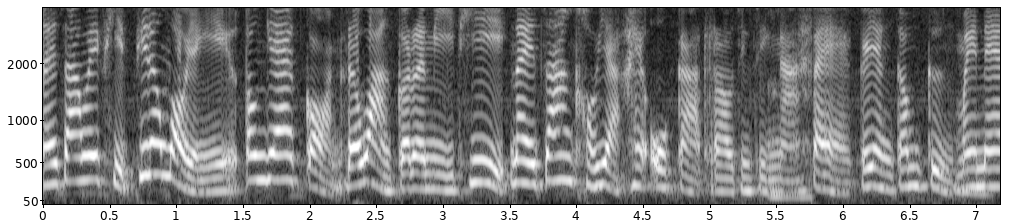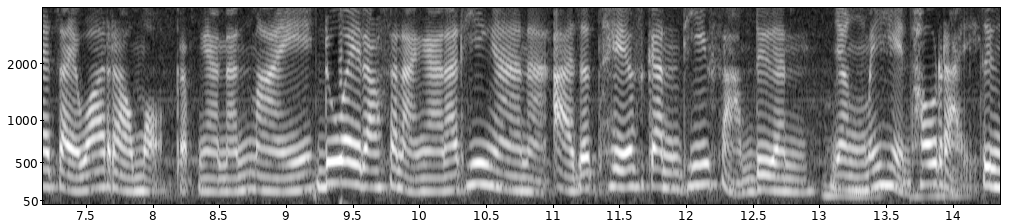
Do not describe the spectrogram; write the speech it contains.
นายจ้างไม่ผิดพี่ต้องบอกอย่างนี้ ต้องแยกก่อน ระหว่างกรณีที่นายจ้างเขาอยากให้โอกาสเราจริง ๆ นะ แต่ก็ยังก้ากึ่งไม่แน่ใจว่าเราเหมาะกับงานนั้นไหมด้วยลักษณะงานหน้าที่งานอะอาจจะเทสกันที่ 3 เดือนยังไม่เห็นเท่าไหร่ จึง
